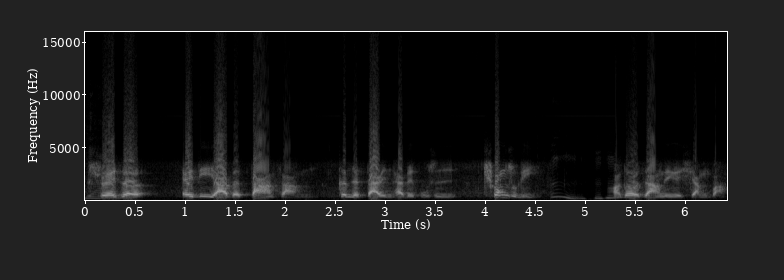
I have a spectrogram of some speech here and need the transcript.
随着 ADR 的大涨，跟着带领台北股市冲出去。嗯，啊，都有这样的一个想法。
